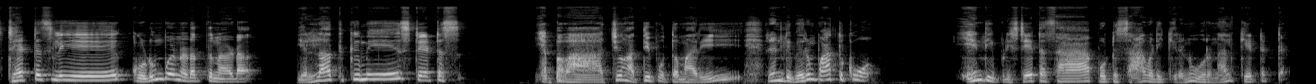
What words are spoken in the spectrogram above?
ஸ்டேட்டஸ்லேயே குடும்பம் நடத்துனாடா. எல்லாத்துக்குமே ஸ்டேட்டஸ் எப்போவாச்சும் அத்தி பூத்த மாதிரி ரெண்டு பேரும் பார்த்துக்குவோம் ஏண்டி இப்படி ஸ்டேட்டஸாக போட்டு சாவடிக்கிறேன்னு ஒரு நாள் கேட்டுட்டேன்.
